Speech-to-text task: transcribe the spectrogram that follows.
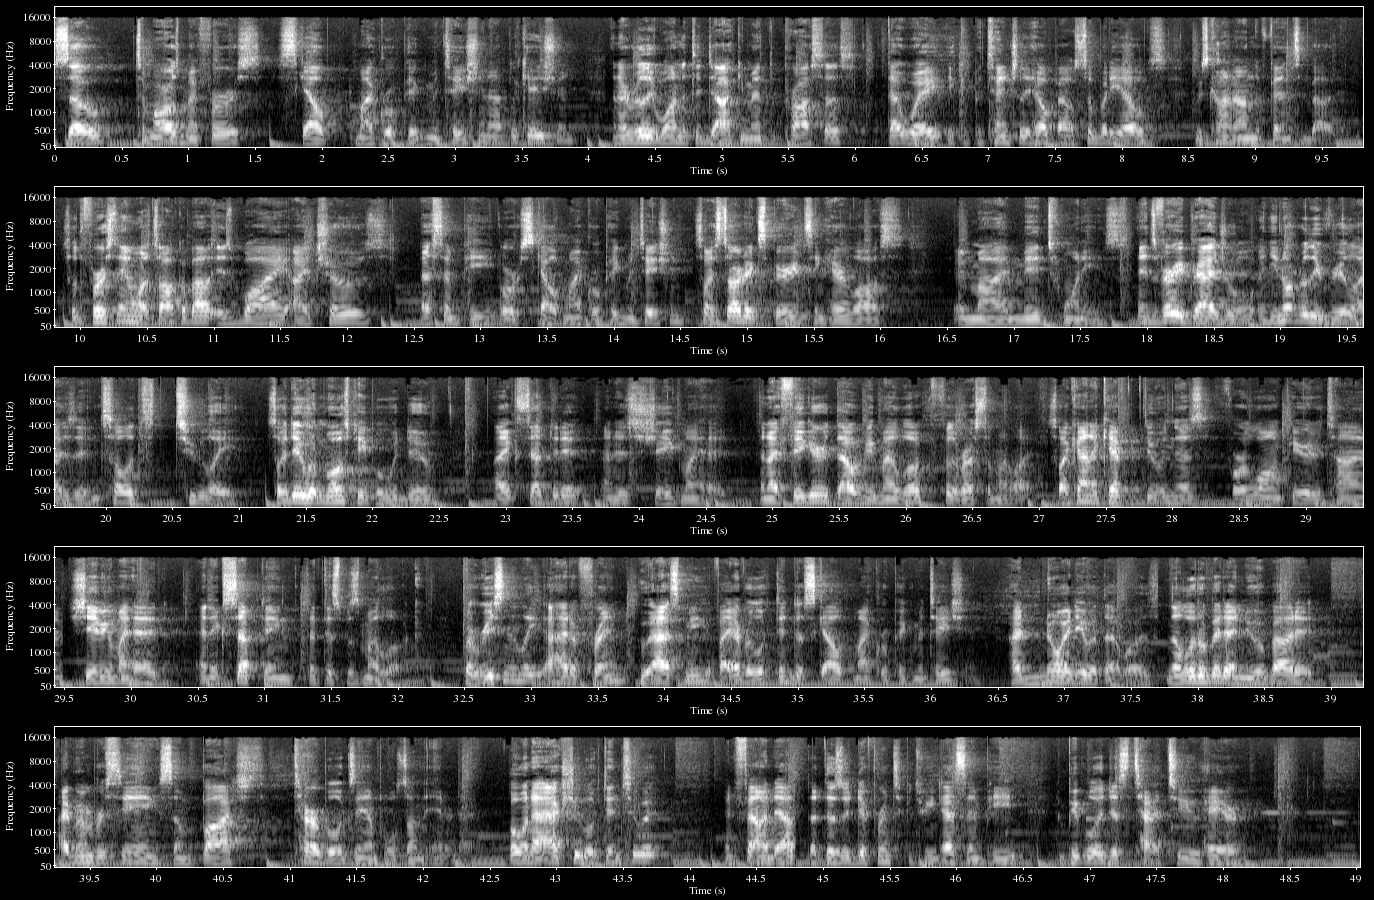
So, tomorrow's my first scalp micropigmentation application, and I really wanted to document the process. That way, it could potentially help out somebody else who's kind of on the fence about it. So the first thing I want to talk about is why I chose SMP or scalp micropigmentation. So I started experiencing hair loss in my mid 20s. And it's very gradual and you don't really realize it until it's too late. So I did what most people would do. I accepted it and just shaved my head. And I figured that would be my look for the rest of my life. So I kind of kept doing this for a long period of time, shaving my head and accepting that this was my look. But recently I had a friend who asked me if I ever looked into scalp micropigmentation. I had no idea what that was. And the little bit I knew about it, I remember seeing some botched, terrible examples on the internet. But when I actually looked into it and found out that there's a difference between SMP and people that just tattoo hair,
